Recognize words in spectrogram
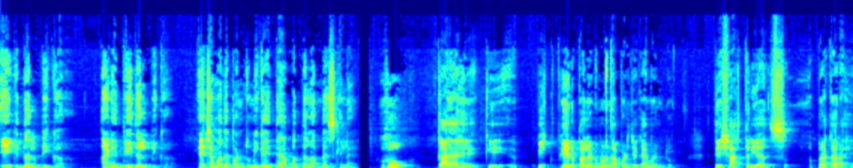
एकदल पिकं आणि द्विदल पिकं याच्यामध्ये पण तुम्ही काही त्याबद्दल अभ्यास केलाय? हो. काय आहे की पीक फेरपालट म्हणून आपण जे काय म्हणतो ते शास्त्रीयच प्रकार आहे.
